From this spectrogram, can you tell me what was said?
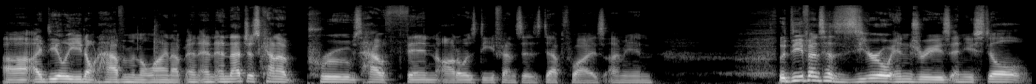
Uh, ideally, you don't have him in the lineup, and and and that just kind of proves how thin Ottawa's defense is depth wise. I mean, the defense has zero injuries, and you still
